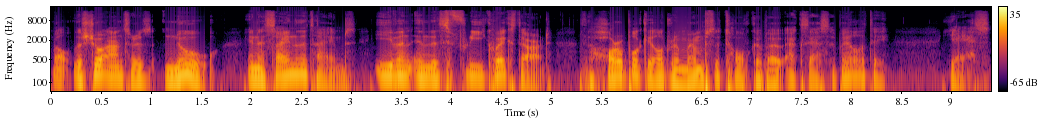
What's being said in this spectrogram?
Well, the short answer is no. In a sign of the times, even in this free quick start, the Horrible Guild remembers to talk about accessibility. Yes,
